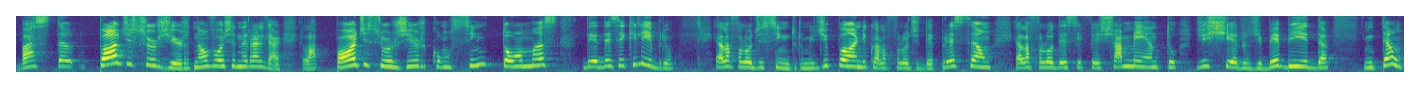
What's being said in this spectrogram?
Basta, pode surgir, não vou generalizar, ela pode surgir com sintomas de desequilíbrio. Ela falou de síndrome de pânico, ela falou de depressão, ela falou desse fechamento, de cheiro de bebida. Então,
